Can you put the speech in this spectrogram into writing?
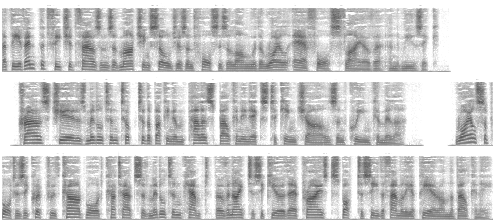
at the event that featured thousands of marching soldiers and horses along with a Royal Air Force flyover and music. Crowds cheered as Middleton took to the Buckingham Palace balcony next to King Charles and Queen Camilla. Royal supporters equipped with cardboard cutouts of Middleton camped overnight to secure their prized spot to see the family appear on the balcony.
